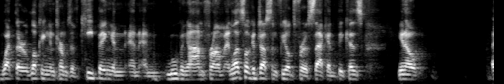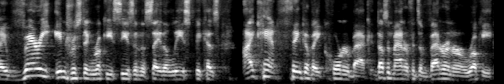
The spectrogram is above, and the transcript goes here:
what they're looking in terms of keeping and, and and moving on from, and let's look at Justin Fields for a second because, you know, a very interesting rookie season to say the least. Because I can't think of a quarterback. It doesn't matter if it's a veteran or a rookie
